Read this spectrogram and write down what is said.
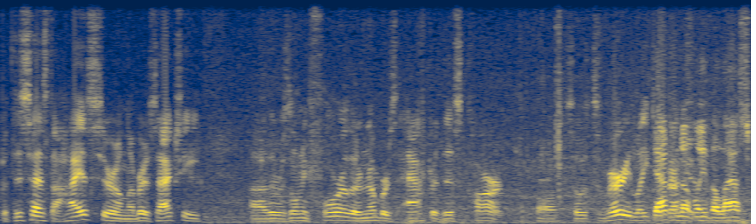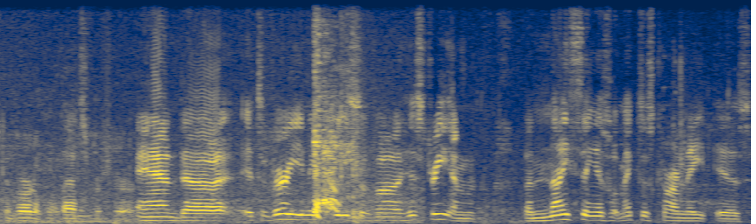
But this has the highest serial number. It's actually uh, there was only four other numbers after this car, Okay. so it's very late. Definitely the last convertible, that's for sure. And uh, it's a very unique piece of uh, history. And the nice thing is, what makes this car neat is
